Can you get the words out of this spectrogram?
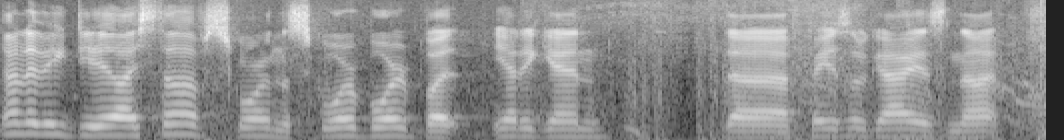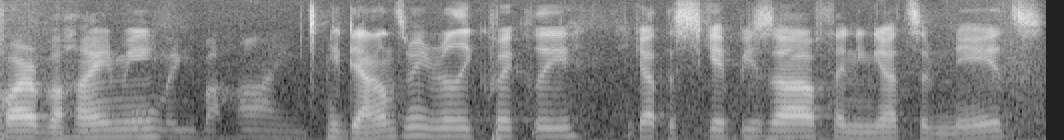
Not a big deal. I still have score on the scoreboard, but yet again, the Phaso guy is not far behind me. He downs me really quickly. He got the skippies off, then he got some nades.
